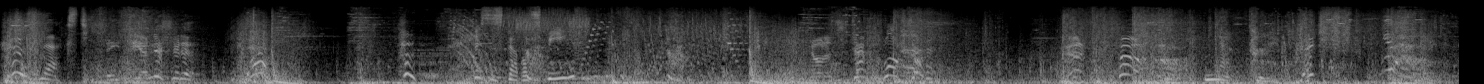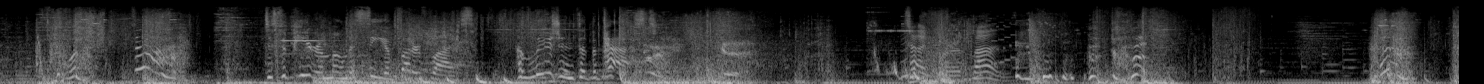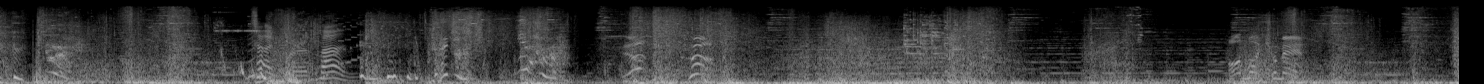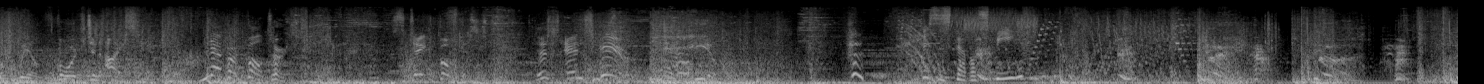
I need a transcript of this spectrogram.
Who's next? Seize the initiative! This is double speed. Not a step closer! Nap time. Disappear among the sea of butterflies. Illusions of the past. Time for a buzz. Time for a buzz. On my command! The will forged in ice never falters! Stay focused! This ends here! Heal! Hmm. This is double speed.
